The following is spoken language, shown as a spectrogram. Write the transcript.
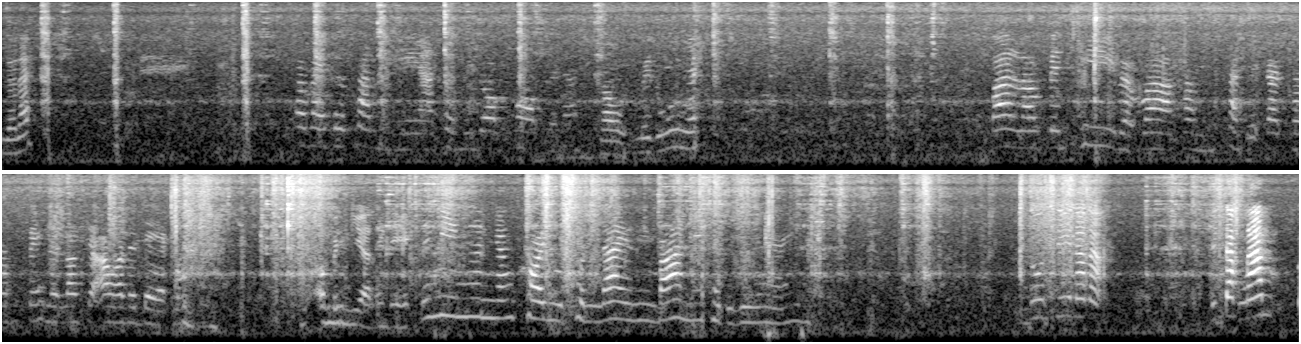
เดี๋ยวนะ ทำไมเธอทำอย่างนี้อะเธอไม่ยอมชอบเลยนะ เราไม่รู้ไง บ้านเราเป็นที่แบบว่าทำขัดเอกการทำเป็นแล้วเราจะเอาอะไรแดกมา เอาไม่มีอะไรเด็ก ไม่มีเงินยังพออยู่ทนได้ในบ้านนี่เธอจะดูยังไง ดูสินั่นน่ะ ไปตักน้ำไป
